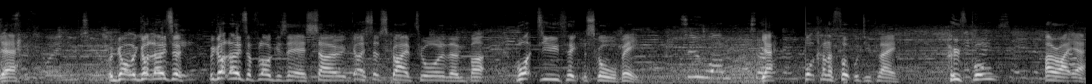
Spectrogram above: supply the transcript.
Yeah. Swift Boy on YouTube. We got we got loads of we got loads of vloggers here, so go subscribe to all of them. But what do you think the score will be? 2-1. Yeah. What kind of football do you play? Hoofball. All right. Yeah.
